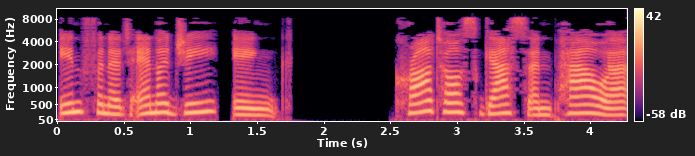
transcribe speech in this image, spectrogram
Infinite Energy, Inc. Kratos Gas and Power,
